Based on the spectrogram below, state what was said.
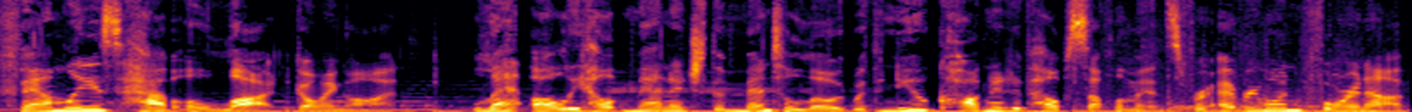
Families have a lot going on. Let Olly help manage the mental load with new cognitive help supplements for everyone four and up,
